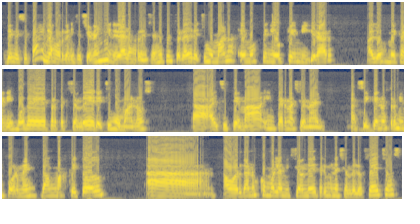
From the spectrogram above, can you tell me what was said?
desde CEPAS en las organizaciones en general, las organizaciones defensoras de derechos humanos, hemos tenido que emigrar a los mecanismos de protección de derechos humanos al sistema internacional. Así que nuestros informes van más que todo a, órganos como la misión de determinación de los hechos,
